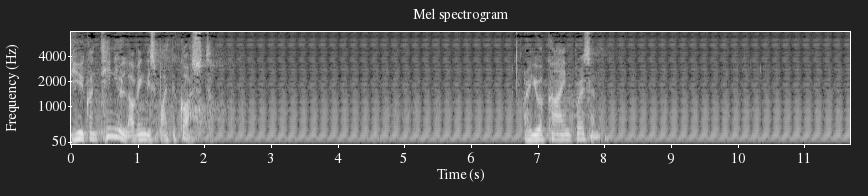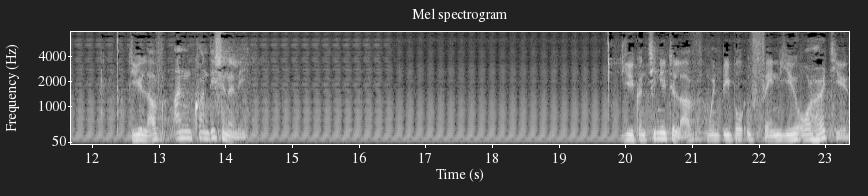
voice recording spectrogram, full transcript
Do you continue loving despite the cost? Are you a kind person? Do you love unconditionally? You continue to love when people offend you or hurt you?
